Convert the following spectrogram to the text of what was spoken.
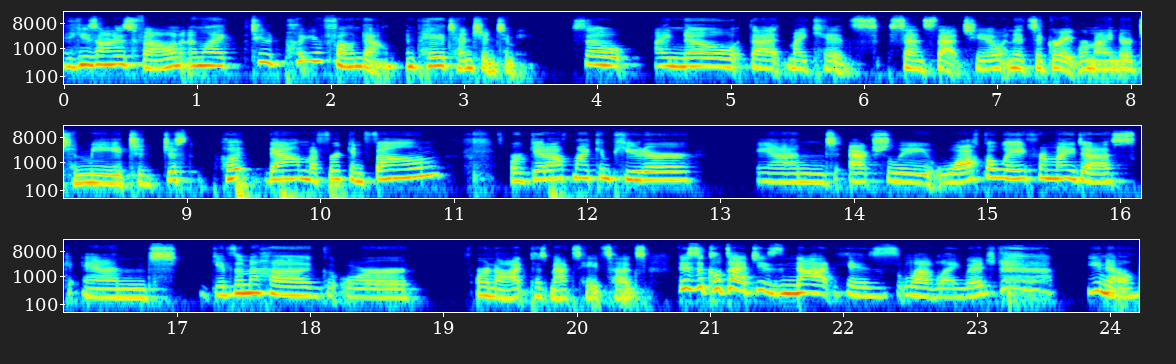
and he's on his phone, I'm like, dude, put your phone down and pay attention to me. So I know that my kids sense that too. And it's a great reminder to me to just put down my freaking phone or get off my computer and actually walk away from my desk and give them a hug or or not because Max hates hugs. Physical touch is not his love language. You know,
